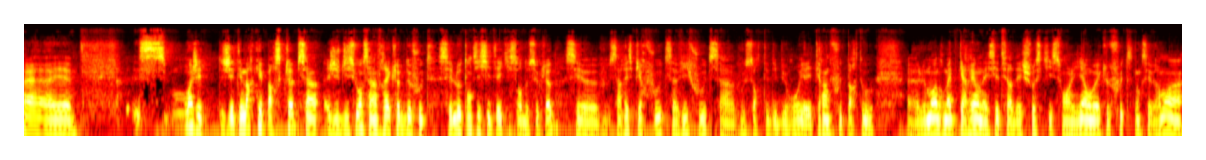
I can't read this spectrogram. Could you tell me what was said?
Euh, moi, j'ai été marqué par ce club. Un, je dis souvent, c'est un vrai club de foot. C'est l'authenticité qui sort de ce club. Euh, ça respire foot, ça vit foot. Ça, vous sortez des bureaux, il y a des terrains de foot partout. Euh, le moindre mètre carré, on a essayé de faire des choses qui sont en lien avec le foot. Donc, c'est vraiment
